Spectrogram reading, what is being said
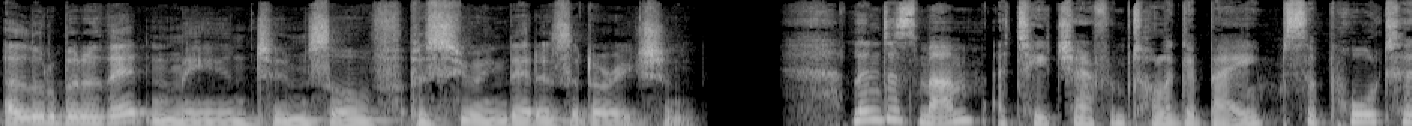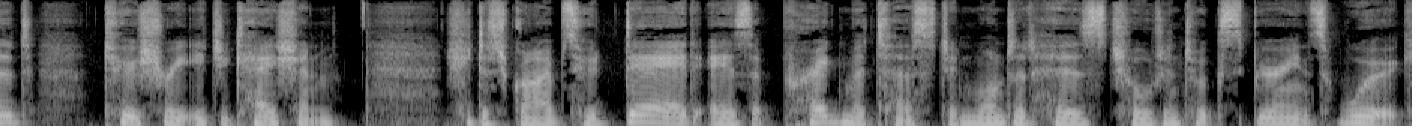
a little bit of that in me in terms of pursuing that as a direction. Linda's mum, a teacher from Tolaga Bay, supported tertiary education. She describes her dad as a pragmatist and wanted his children to experience work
